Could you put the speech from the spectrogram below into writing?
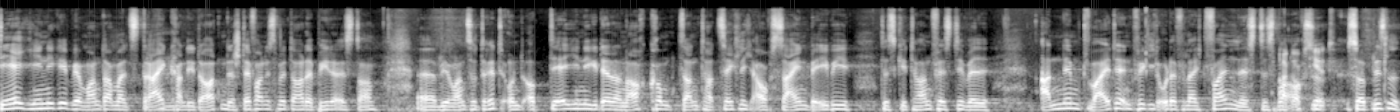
derjenige, wir waren damals drei mhm. Kandidaten, der Stefan ist mit da, der Peter ist da, äh, wir waren zu dritt, und ob derjenige, der danach kommt, dann tatsächlich auch sein Baby, das Gitarrenfestival, annimmt, weiterentwickelt oder vielleicht fallen lässt. Das war Adoptiert. auch so, so ein bisschen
